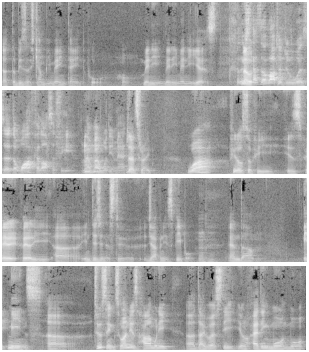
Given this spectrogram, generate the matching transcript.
that the business can be maintained for, many many many years. So this now, has a lot to do with uh, the Wa philosophy, mm-hmm. I, I would imagine. That's right. Wa philosophy is very, very uh, indigenous to Japanese people. Mm-hmm. And um, it means uh, two things. One is harmony, uh, diversity, you know, adding more and more,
